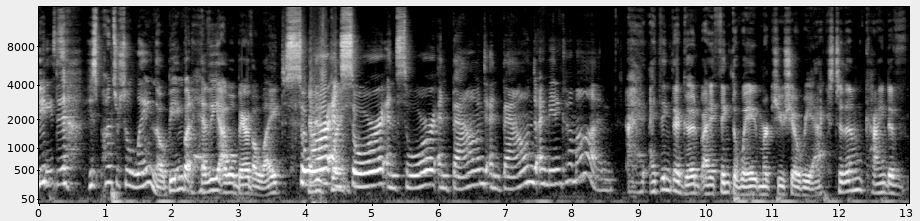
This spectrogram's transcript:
He, He's eh, his puns are so lame though. Being but heavy, I will bear the light. sore and, point- sore and sore and bound and bound. I mean, come on. I, I think they're good, but I think the way Mercutio reacts to them kind of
